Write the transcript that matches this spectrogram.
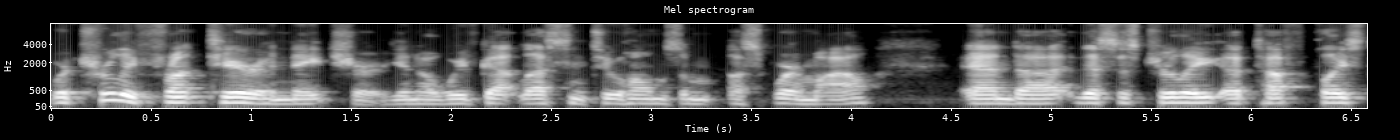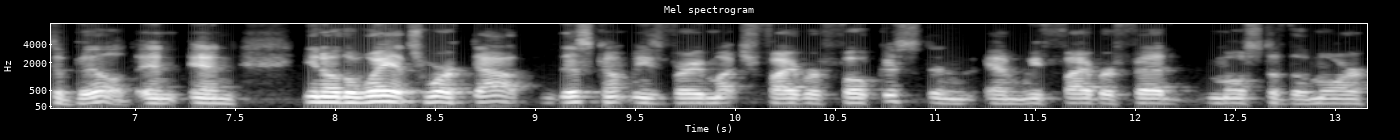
we're truly frontier in nature. You know, we've got less than two homes a, a square mile and uh, this is truly a tough place to build. And and you know the way it's worked out, this company is very much fiber focused, and and we fiber fed most of the more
